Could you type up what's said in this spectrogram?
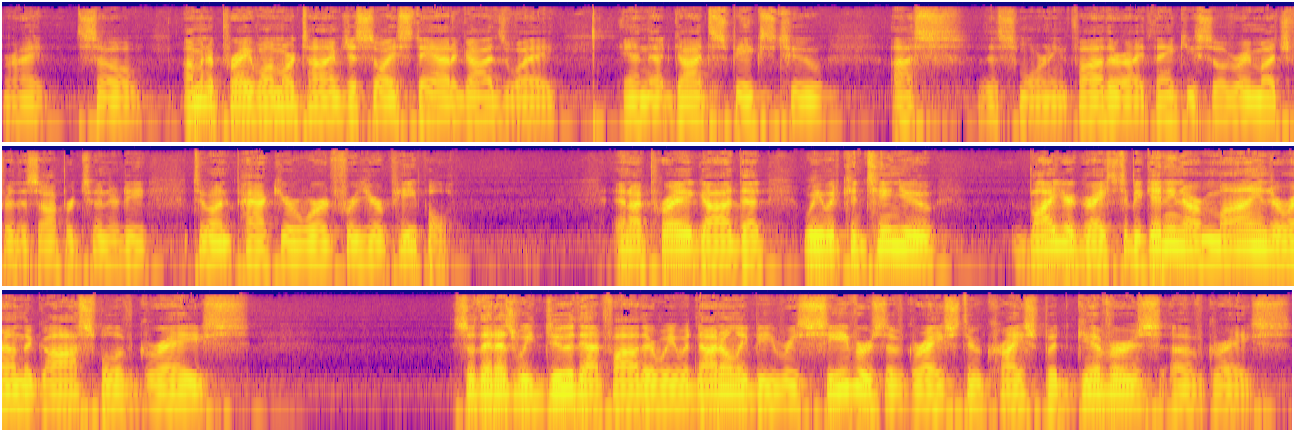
Right? So I'm going to pray one more time just so I stay out of God's way and that God speaks to us this morning. Father, I thank you so very much for this opportunity to unpack your word for your people. And I pray, God, that we would continue by your grace to be getting our mind around the gospel of grace. So that as we do that, Father, we would not only be receivers of grace through Christ, but givers of grace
